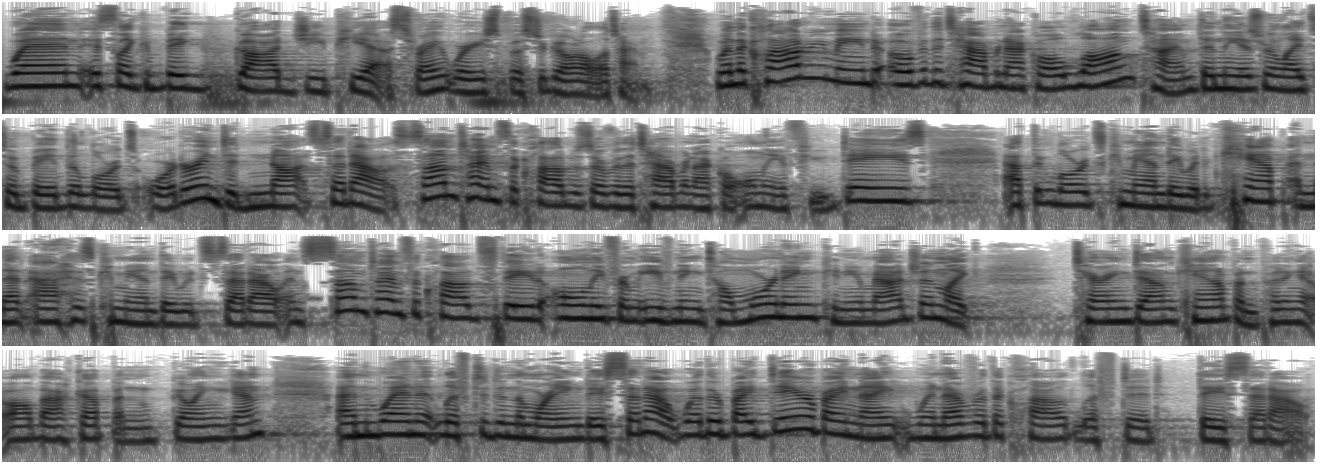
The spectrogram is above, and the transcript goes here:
When it's like a big God GPS, right? Where you're supposed to go all the time. When the cloud remained over the tabernacle a long time, then the Israelites obeyed the Lord's order and did not set out. Sometimes the cloud was over the tabernacle only a few days. At the Lord's command, they would camp, and then at his command, they would set out. And sometimes the cloud stayed only from evening till morning. Can you imagine? Like, tearing down camp and putting it all back up and going again. And when it lifted in the morning, they set out. Whether by day or by night, whenever the cloud lifted, they set out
